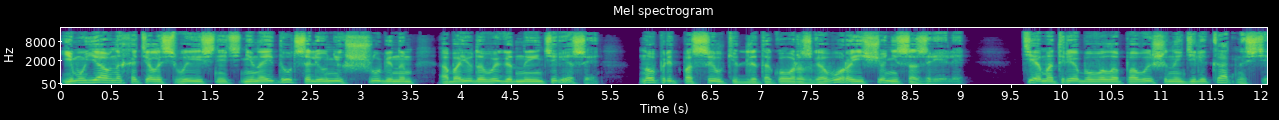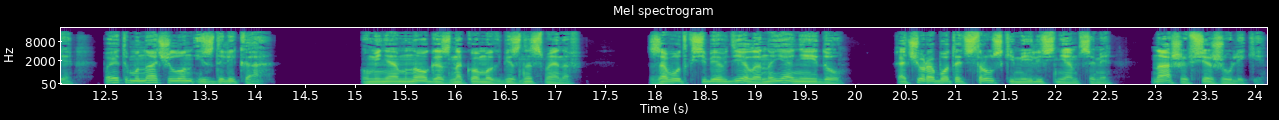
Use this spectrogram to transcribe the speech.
Ему явно хотелось выяснить, не найдутся ли у них с Шубиным обоюдовыгодные интересы, но предпосылки для такого разговора еще не созрели. Тема требовала повышенной деликатности, поэтому начал он издалека. У меня много знакомых бизнесменов. Зовут к себе в дело, но я не иду. Хочу работать с русскими или с немцами. Наши все жулики.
